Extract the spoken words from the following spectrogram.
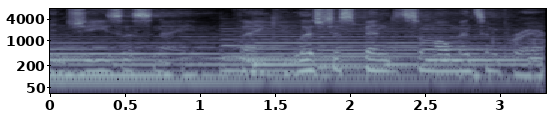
In Jesus' name, thank you. Let's just spend some moments in prayer.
